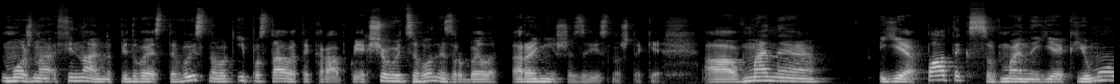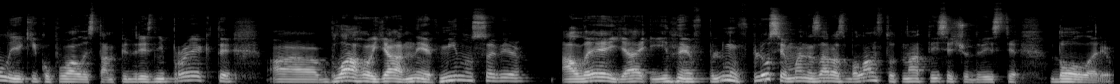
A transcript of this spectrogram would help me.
можна фінально підвести висновок і поставити крапку, якщо ви цього не зробили раніше, звісно ж таки. А в мене є Patex, в мене є QMOL, які купувались там під різні проекти. А, благо, я не в мінусові. Але я і не в, ну, в плюсі. В мене зараз баланс тут на 1200 доларів.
